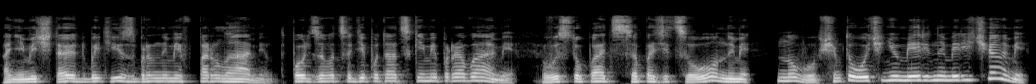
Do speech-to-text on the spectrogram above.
Они мечтают быть избранными в парламент, пользоваться депутатскими правами, выступать с оппозиционными, но, в общем-то, очень умеренными речами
